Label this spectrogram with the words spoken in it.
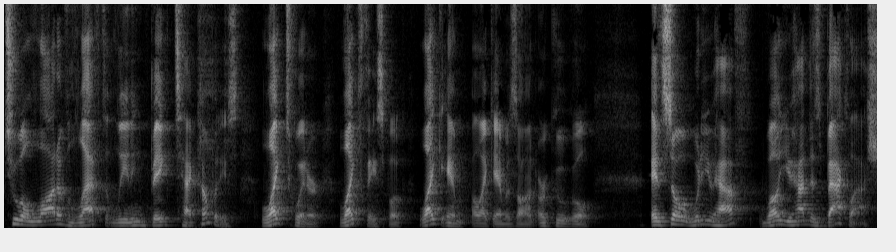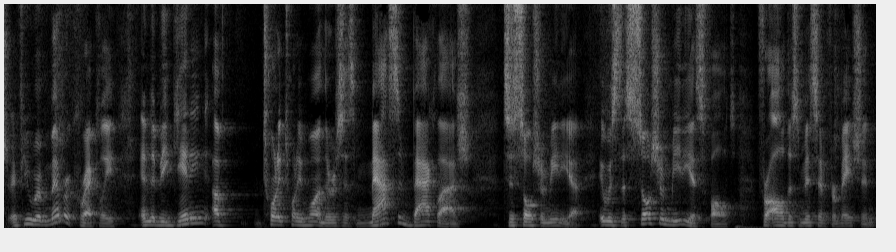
to a lot of left leaning big tech companies like Twitter, like Facebook, like, Am- like Amazon or Google. And so, what do you have? Well, you had this backlash. If you remember correctly, in the beginning of 2021, there was this massive backlash to social media. It was the social media's fault for all this misinformation.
